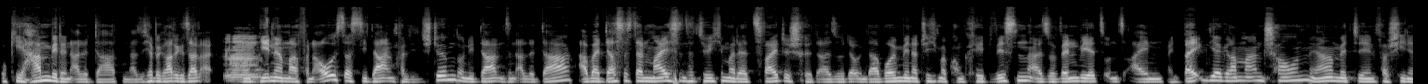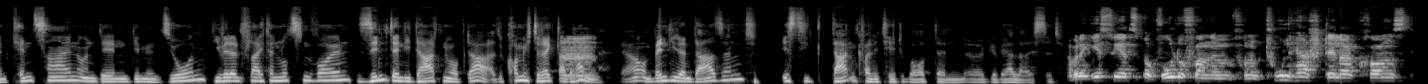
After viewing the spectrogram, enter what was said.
okay, haben wir denn alle Daten? Also ich habe ja gerade gesagt, wir mhm. gehen ja mal von aus, dass die Datenqualität stimmt und die Daten sind alle da. Aber das ist dann meistens natürlich immer der zweite Schritt. Also da, und da wollen wir natürlich mal konkret wissen. Also wenn wir jetzt uns ein, ein Balkendiagramm anschauen, ja, mit den verschiedenen Kennzahlen und den Dimensionen, die wir dann vielleicht dann nutzen wollen, sind denn die Daten überhaupt da? Also komme ich direkt da dran? Mhm. Ja, und wenn die dann da sind, ist die Datenqualität überhaupt denn äh, gewährleistet? Aber dann gehst du jetzt, obwohl du von einem, von einem Toolhersteller kommst,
